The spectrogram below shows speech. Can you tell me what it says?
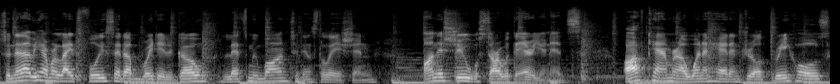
So now that we have our lights fully set up, ready to go, let's move on to the installation. On this shoe, we'll start with the air units. Off camera, I went ahead and drilled three holes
